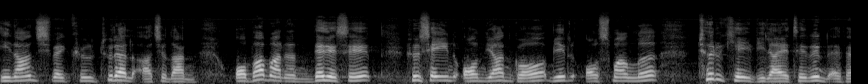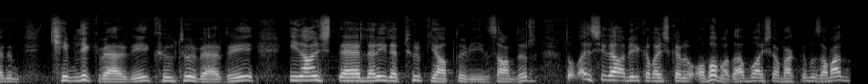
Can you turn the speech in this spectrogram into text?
İnanç ve kültürel açıdan Obama'nın dedesi Hüseyin Onyango bir Osmanlı Türkiye vilayetinin efendim kimlik verdiği, kültür verdiği, inanç değerleriyle Türk yaptığı bir insandır. Dolayısıyla Amerika Başkanı Obama da bu açıdan baktığımız zaman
